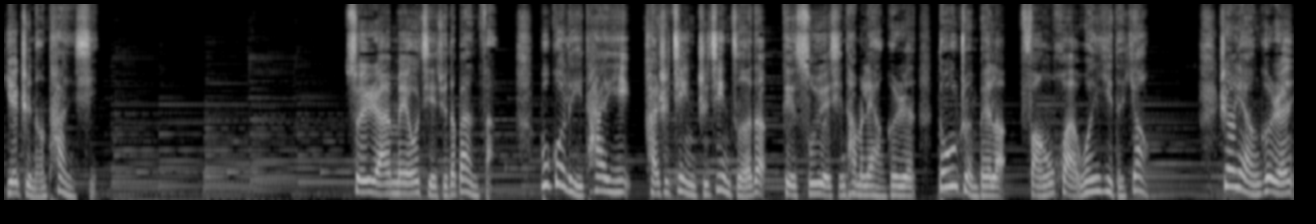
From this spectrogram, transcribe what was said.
也只能叹息。虽然没有解决的办法，不过李太医还是尽职尽责的给苏月心他们两个人都准备了防患瘟疫的药，让两个人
